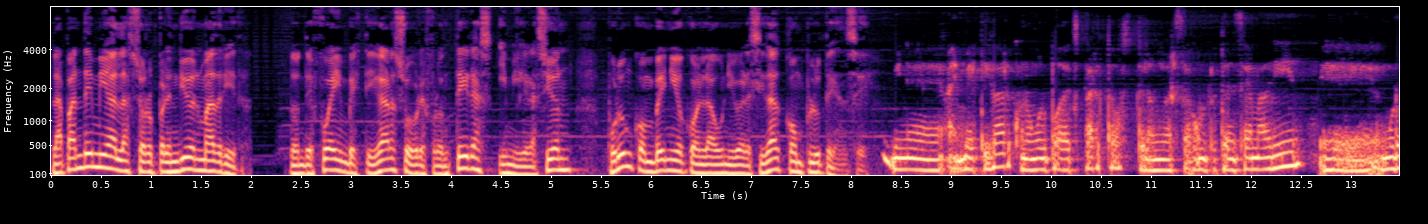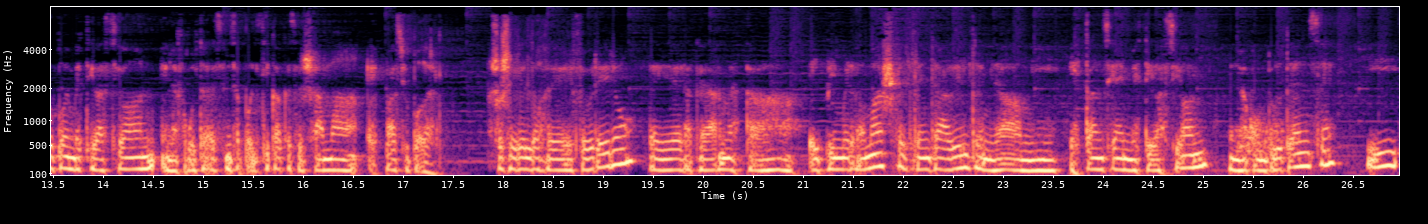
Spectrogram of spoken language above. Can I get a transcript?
La pandemia la sorprendió en Madrid, donde fue a investigar sobre fronteras y migración por un convenio con la Universidad Complutense. Vine a investigar con un grupo de expertos de la Universidad Complutense de Madrid, eh, un grupo de investigación en la Facultad de Ciencia Política que se llama Espacio y Poder. Yo llegué el 2 de febrero, la idea era quedarme hasta el 1 de mayo, el 30 de abril terminaba mi estancia de investigación en la Complutense y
